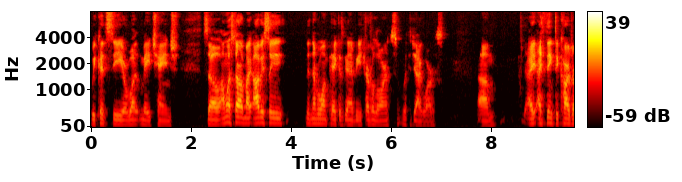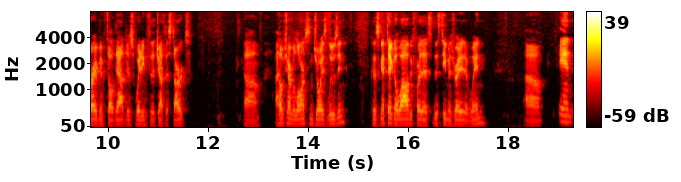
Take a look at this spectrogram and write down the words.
we could see or what may change. So I'm gonna start with my obviously the number one pick is gonna be Trevor Lawrence with the Jaguars. Um, I, I think the card's already been filled out, just waiting for the draft to start. Um, I hope Trevor Lawrence enjoys losing because it's gonna take a while before this this team is ready to win. Um, and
